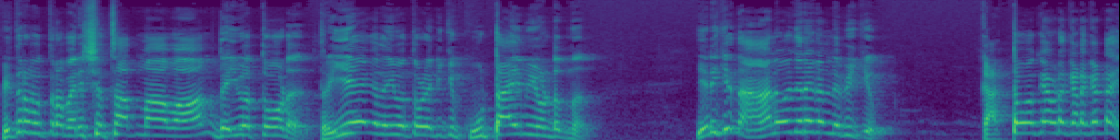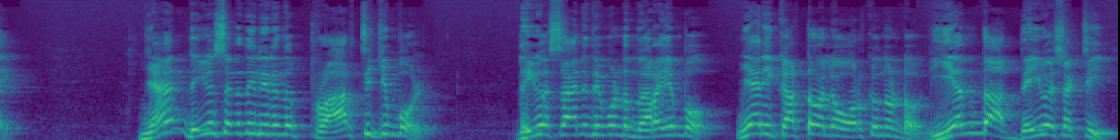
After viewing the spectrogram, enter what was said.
പിതൃപുത്ര പരിശുദ്ധാത്മാവാം ദൈവത്തോട് ത്രിയേക ദൈവത്തോട് എനിക്ക് കൂട്ടായ്മയുണ്ടെന്ന്. എനിക്കിന്ന് ആലോചനകൾ ലഭിക്കും. കട്ടമൊക്കെ അവിടെ കിടക്കട്ടെ. ഞാൻ ദൈവസന്നിധിയിൽ ഇരുന്ന് പ്രാർത്ഥിക്കുമ്പോൾ ദൈവസാന്നിധ്യം കൊണ്ട് നിറയുമ്പോൾ ഞാൻ ഈ കട്ടമല്ലോ ഓർക്കുന്നുണ്ടോ? എന്താ ദൈവശക്തി?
